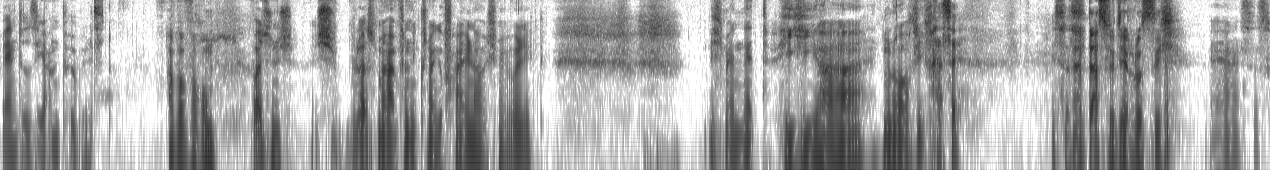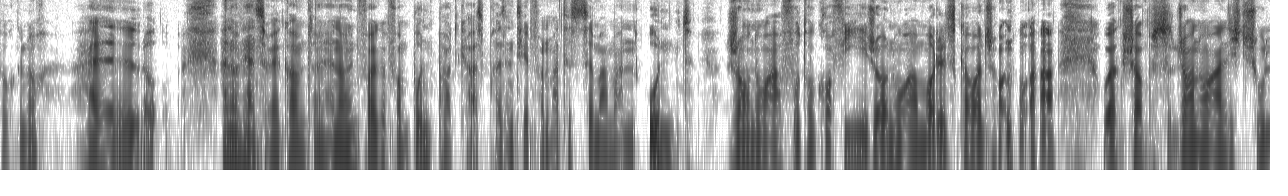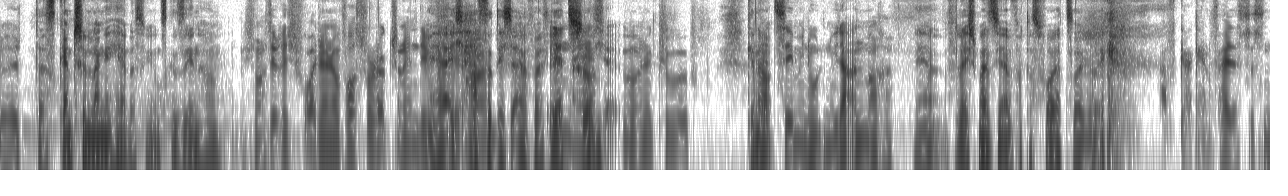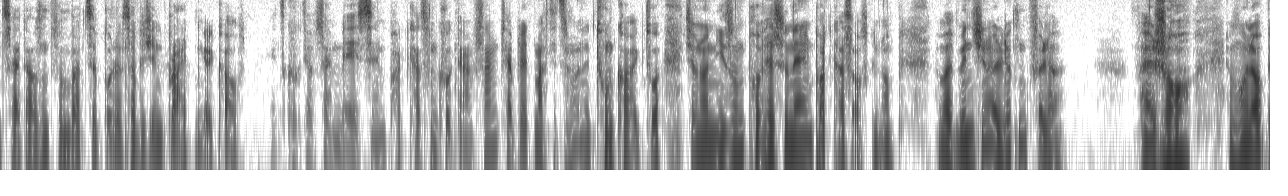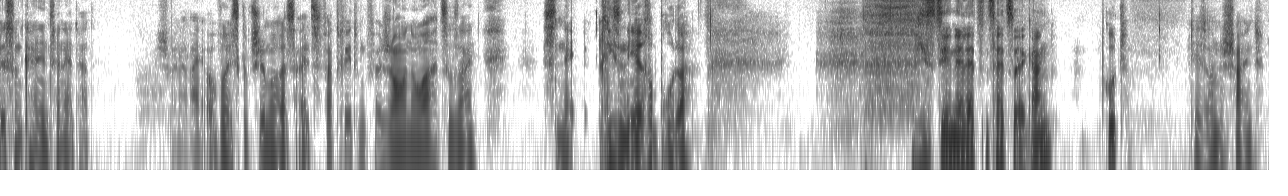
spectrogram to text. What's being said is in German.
während du sie anpöbelst. Aber warum? Weiß ich nicht. Ich lasse mir einfach nichts mehr gefallen, habe ich mir überlegt. Nicht mehr nett, hihi, haha, nur noch auf die Fresse. Ist das, Na, das wird ja lustig. ja, ist das hoch genug? Hallo. Hallo und herzlich willkommen zu einer neuen Folge vom Bund Podcast, präsentiert von Mathis Zimmermann und Jean Noir Fotografie, Jean Noir Model Scout, Jean Noir Workshops, Jean Noir Lichtschule. Das ist ganz schön lange her, dass wir uns gesehen haben. Ich mache dir richtig Freude in der Post-Production, indem Ja, ich, ich hasse dich einfach jetzt schon. Ich immer eine Kühe Genau. zehn Minuten wieder anmache. Ja, vielleicht schmeiß ich einfach das Feuerzeug weg. Auf gar keinen Fall. Das ist ein 2005er Zippo. Das habe ich in Brighton gekauft. Jetzt guckt er auf seinem, er ist in dem Podcast und guckt auf seinem Tablet, macht jetzt nochmal eine Tonkorrektur. Ich habe noch nie so einen professionellen Podcast aufgenommen. Aber bin ich nur der Lückenfüller. Weil Jean im Urlaub ist und kein Internet hat. Schweinerei. Obwohl es gibt Schlimmeres, als Vertretung für Jean Noir zu sein. Das ist eine Riesenehre, Bruder. Wie ist dir in der letzten Zeit so ergangen? Gut. Die Sonne scheint.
